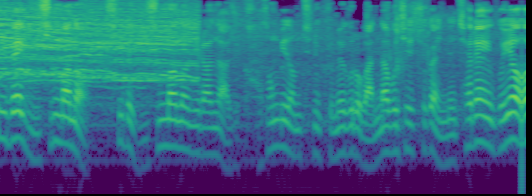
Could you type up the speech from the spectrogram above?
720만원, 720만원이라는 아주 가성비 넘치는 금액으로 만나보실 수가 있는 차량이고요.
